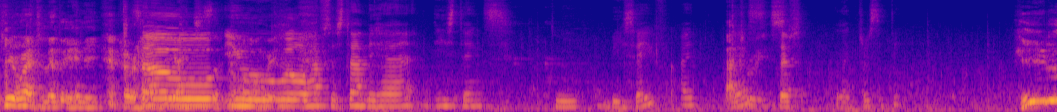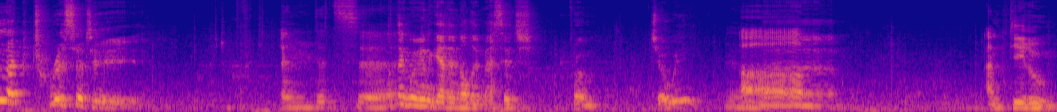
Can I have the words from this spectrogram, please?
you went literally around the edges of the you hallway. will have to stand behind these things to be safe, I Batteries. guess. There's electricity. Electricity! And that's I uh, think we're gonna get another message from Joey. Um, Um, empty room.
